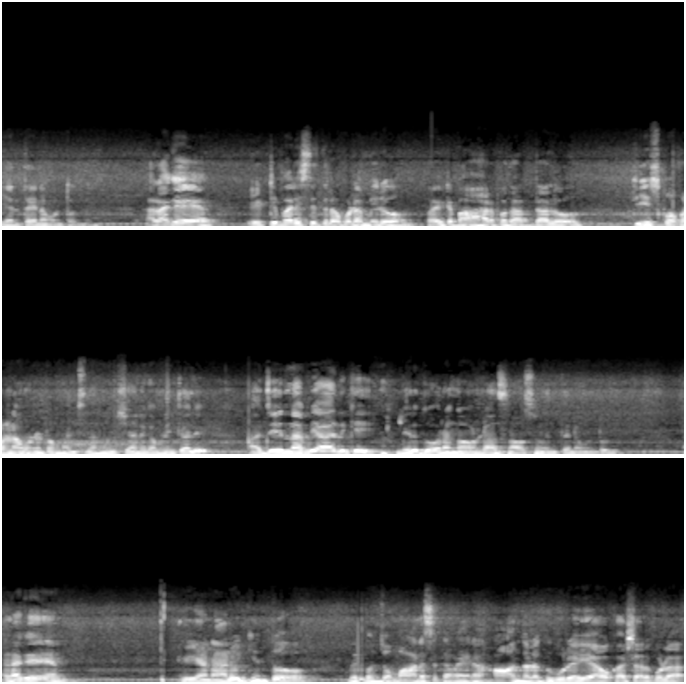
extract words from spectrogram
ఎంతైనా ఉంటుంది. అలాగే ఎట్టి పరిస్థితిలో కూడా మీరు బయట ఆహార పదార్థాలు తీసుకోకుండా ఉండటం మంచిదన్న విషయాన్ని గమనించాలి. అజీర్ణ వ్యాధికి మీరు దూరంగా ఉండాల్సిన అవసరం ఎంతైనా ఉంటుంది. అలాగే ఈ అనారోగ్యంతో మీరు కొంచెం మానసికమైన ఆందోళనకు గురయ్యే అవకాశాలు కూడా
